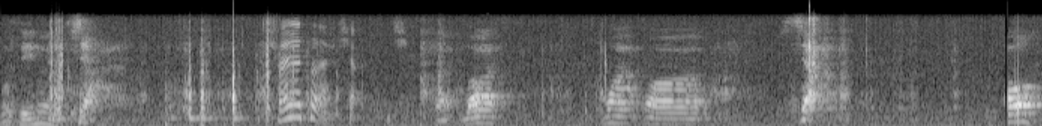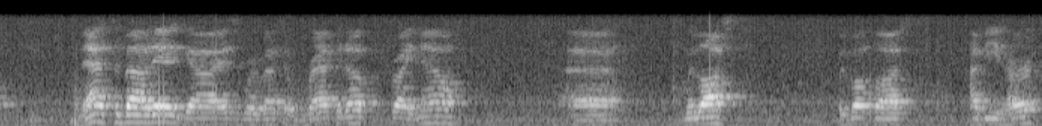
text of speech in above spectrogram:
we'll see you in a. Shot. Try not to laugh. Uh, lost. Wah wah. Shot. Oh, that's about it, guys. We're about to wrap it up right now. Uh, we lost. We both lost. I beat her,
